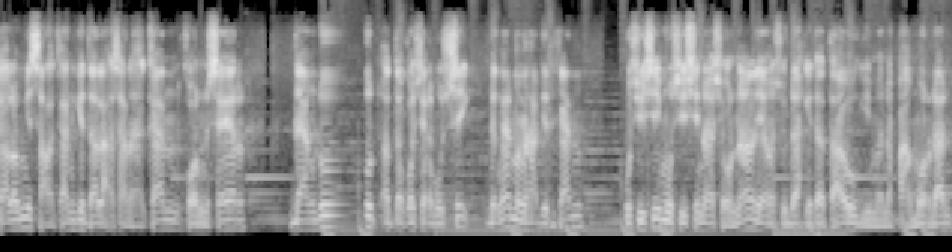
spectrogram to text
kalau misalkan kita laksanakan konser dangdut atau konser musik dengan menghadirkan musisi-musisi nasional yang sudah kita tahu gimana pamor dan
